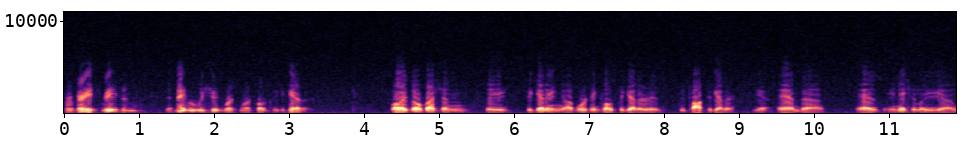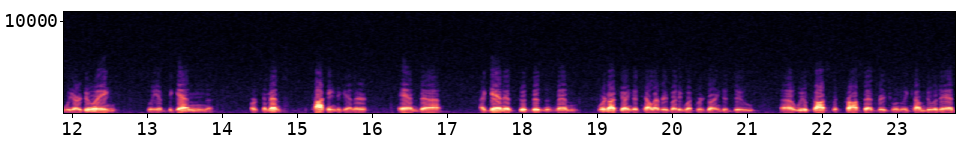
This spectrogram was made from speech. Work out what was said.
for various reasons, that maybe we should work more closely together. Well, there's no question the beginning of working close together is to talk together. Yes. And uh, as initially uh, we are doing, we have begun or commenced talking together. And uh, again, as good businessmen, we're not going to tell everybody what we're going to do. Uh, we'll cross, the, cross that bridge when we come to it, Ed,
